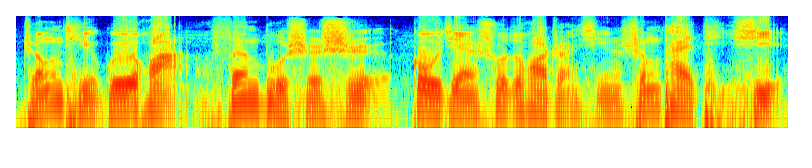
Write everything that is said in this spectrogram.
整体规划，分步实施，构建数字化转型生态体系，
